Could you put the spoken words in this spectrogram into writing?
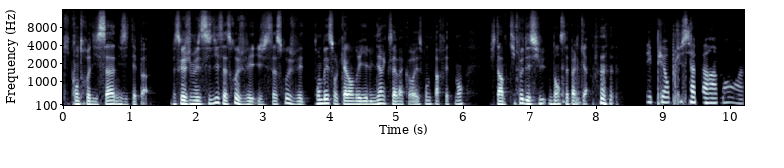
qui contredisent ça, n'hésitez pas. Parce que je me suis dit, ça se trouve, je vais, ça se trouve, je vais tomber sur le calendrier lunaire et que ça va correspondre parfaitement. J'étais un petit peu déçu. Non, c'est pas le cas. Et puis en plus, apparemment, euh,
